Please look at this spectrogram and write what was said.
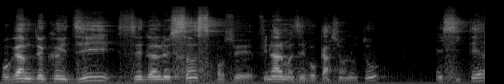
Programme de crédit, c'est dans le sens, parce que finalement, c'est vocation nous tout, inciter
